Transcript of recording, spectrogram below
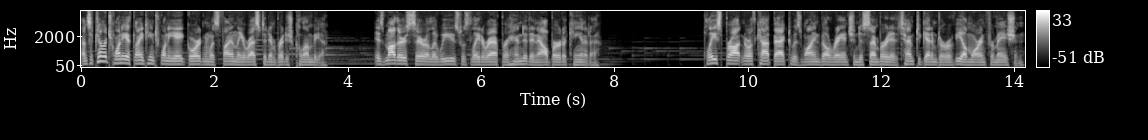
On September 20th, 1928, Gordon was finally arrested in British Columbia. His mother, Sarah Louise, was later apprehended in Alberta, Canada. Police brought Northcott back to his Wineville ranch in December in an attempt to get him to reveal more information.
